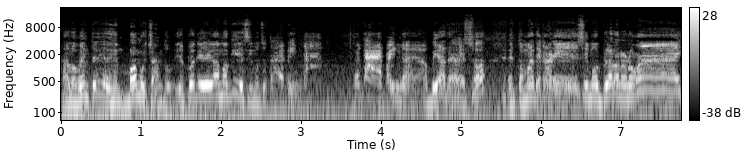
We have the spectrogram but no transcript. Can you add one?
a los 20 días, dicen, vamos echando. Y después que llegamos aquí decimos, tú estás de venga, olvídate de eso. El tomate carísimo, el plátano no hay,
